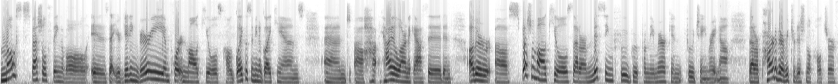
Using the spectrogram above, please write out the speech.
most special thing of all is that you're getting very important molecules called glycosaminoglycans and uh, hyaluronic acid and other uh, special molecules that are missing food group from the American food chain right now that are part of every traditional culture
